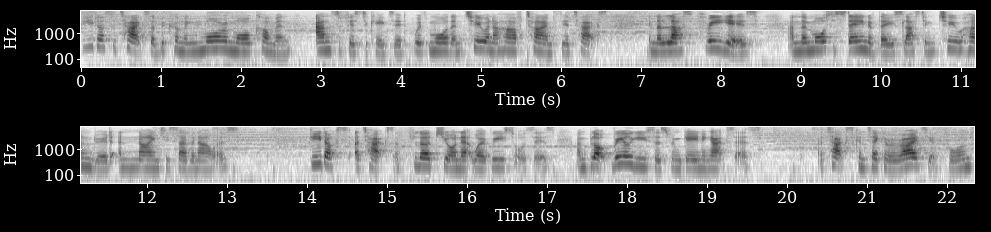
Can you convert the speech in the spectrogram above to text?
DDoS attacks are becoming more and more common and sophisticated, with more than two and a half times the attacks in the last three years, and the more sustained of those lasting 297 hours. DDoS attacks flood your network resources and block real users from gaining access. Attacks can take a variety of forms,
